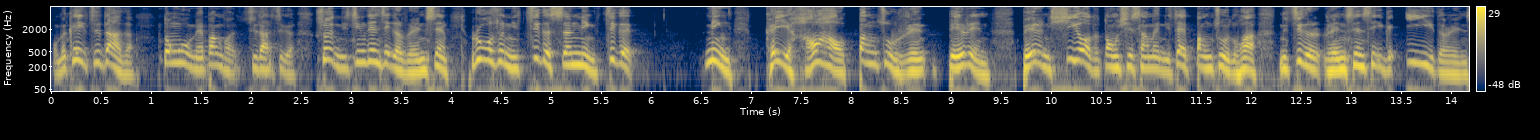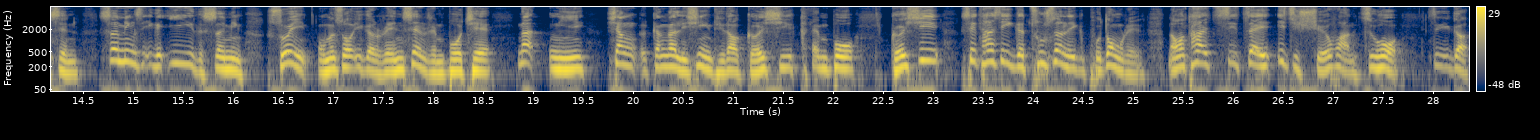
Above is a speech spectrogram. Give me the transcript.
我们可以知道的。动物没办法知道这个，所以你今天这个人生，如果说你这个生命这个命可以好好帮助人别人，别人需要的东西上面，你在帮助的话，你这个人生是一个意义的人生，生命是一个意义的生命。所以我们说一个人生人波切，那你。像刚刚李欣怡提到格西堪波，格西是他是一个出生的一个普通人，然后他是在一起学法之后是一个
